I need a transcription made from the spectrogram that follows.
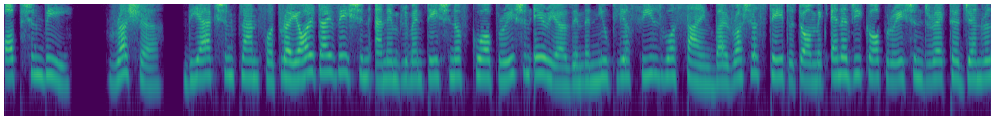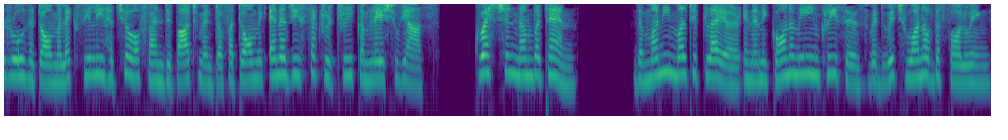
Option B. Russia. The Action Plan for Prioritization and Implementation of Cooperation Areas in the Nuclear Field was signed by Russia State Atomic Energy Corporation Director General Rosatom Alexei Likhachev and Department of Atomic Energy Secretary Kamlesh Vyas. Question number 10. The money multiplier in an economy increases with which one of the following?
